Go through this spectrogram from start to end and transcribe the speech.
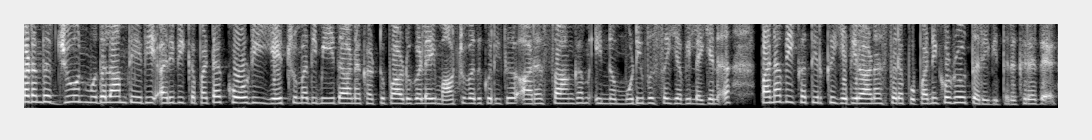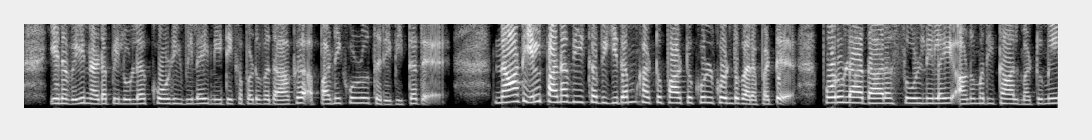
கடந்த ஜூன் முதலாம் தேதி அறிவிக்கப்பட்ட கோழி ஏற்றுமதி மீதான கட்டுப்பாடுகளை மாற்றுவது குறித்து அரசாங்கம் இன்னும் முடிவு செய்யவில்லை என பணவீக்கத்திற்கு எதிரான சிறப்பு பணிக்குழு தெரிவித்திருக்கிறது. எனவே நடப்பில் உள்ள கோழி விலை நீட்டிக்கப்படுவதாக அப்பணிக்குழு தெரிவித்தது. நாட்டில் பணவீக்க விகிதம் கட்டுப்பாட்டுக்குள் கொண்டுவரப்பட்டு பொருளாதார சூழ்நிலை அனுமதித்தால் மட்டுமே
